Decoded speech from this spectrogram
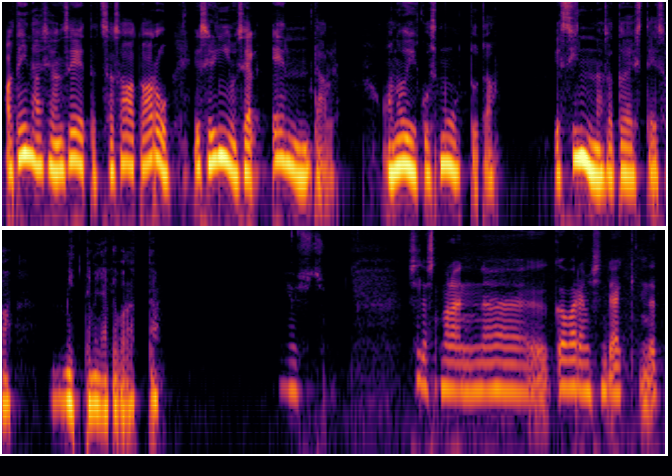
aga teine asi on see, et, et sa saad aru, et sellel inimesel endal on õigus muutuda. ja sinna sa tõesti ei saa mitte midagi parata. just, sellest ma olen äh, ka varem siin rääkinud, et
